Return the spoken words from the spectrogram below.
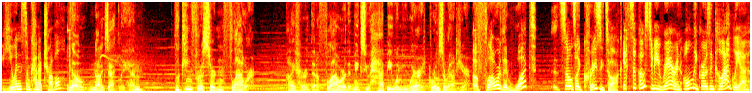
You in some kind of trouble? No, not exactly. I'm looking for a certain flower. I heard that a flower that makes you happy when you wear it grows around here. A flower that what? It sounds like crazy talk. It's supposed to be rare and only grows in Calaglia.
